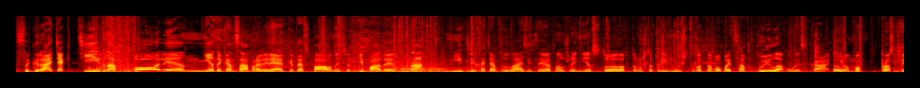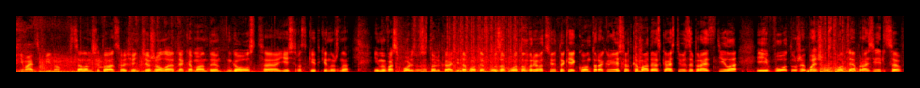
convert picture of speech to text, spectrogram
сыграть активно, Фолин не до конца проверяет КТ-спаун и все-таки падает на мидле, хотя вылазить, наверное, уже не стоило, потому что преимущество одного бойца было у СК, Ну, и он мог просто принимать спину. В целом ситуация очень тяжелая для команды Ghost. Э, Есть раскидки, нужно ими воспользоваться. Только один набор дефузов. Вот он врыв от таки контр-агрессию от команды СК. Стью забирает стила. И вот уже большинство для бразильцев.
